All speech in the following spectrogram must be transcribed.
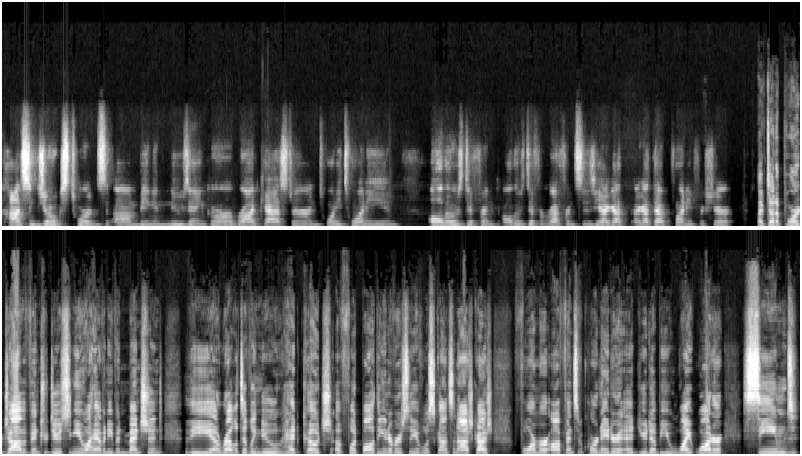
constant jokes towards um, being a news anchor or a broadcaster in 2020 and all those different all those different references. Yeah, I got I got that plenty for sure. I've done a poor job of introducing you. I haven't even mentioned the uh, relatively new head coach of football at the University of Wisconsin Oshkosh, former offensive coordinator at UW Whitewater, seemed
